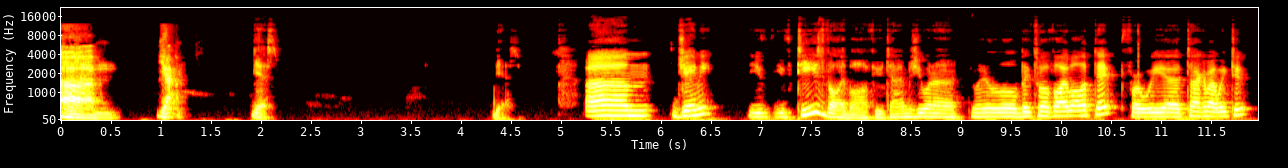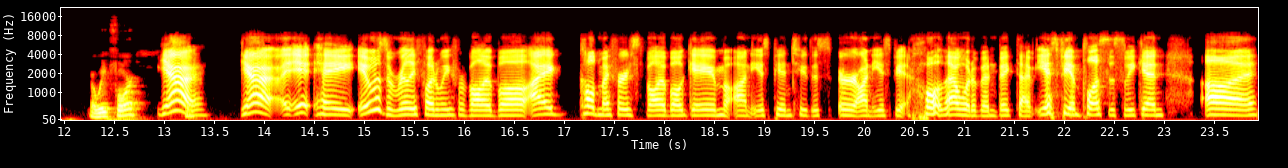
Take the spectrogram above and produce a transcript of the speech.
Um, yeah. Yes. Yes. Um, Jamie, you've you've teased volleyball a few times. You wanna you want a little Big Twelve volleyball update before we uh, talk about week two or week four? Yeah, yeah. It, hey, it was a really fun week for volleyball. I called my first volleyball game on ESPN two this or on ESPN. Oh, that would have been big time. ESPN Plus this weekend. Uh,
